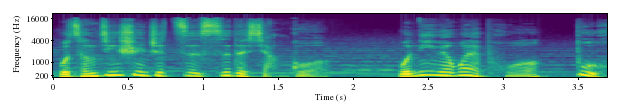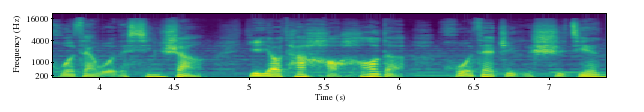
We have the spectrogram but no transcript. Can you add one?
我曾经甚至自私的想过。我宁愿外婆不活在我的心上，也要她好好的活在这个世间。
